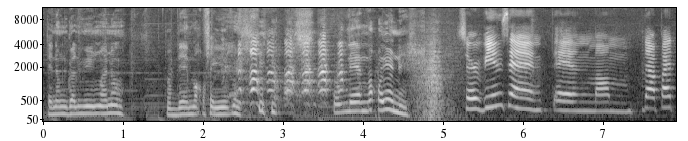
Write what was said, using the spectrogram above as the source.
Tinanggal mo yung ano, problema ko sa ipin. problema ko yan eh. Sir Vincent and Ma'am, dapat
